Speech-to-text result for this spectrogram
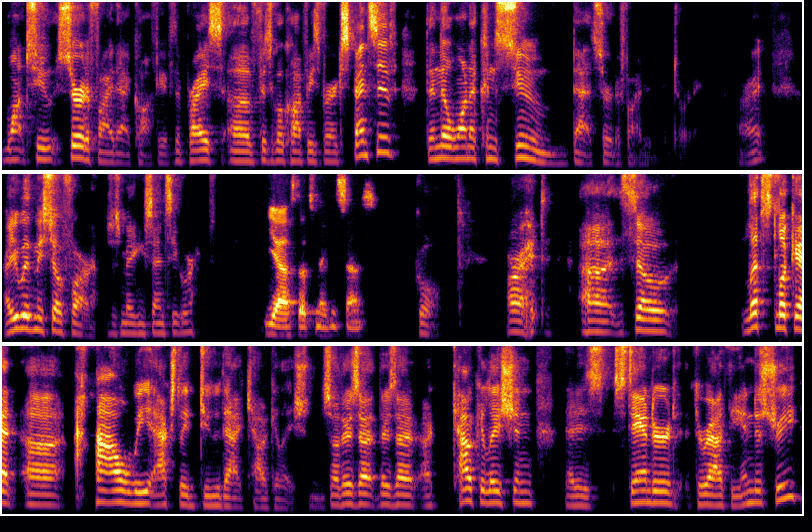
want to certify that coffee. If the price of physical coffee is very expensive, then they'll want to consume that certified inventory. All right. Are you with me so far? Just making sense, Igor? Yes, that's making sense. Cool. All right. Uh, so let's look at uh, how we actually do that calculation. So there's a there's a, a calculation that is standard throughout the industry,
